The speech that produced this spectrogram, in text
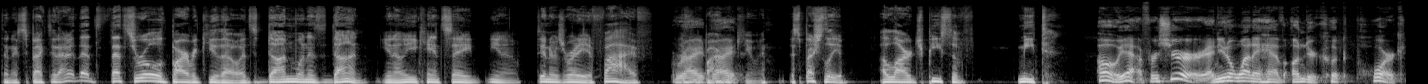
than expected. I, that's that's the rule with barbecue, though. It's done when it's done. You know, you can't say you know dinner's ready at five. Right, right. barbecuing, especially a, a large piece of meat. Oh yeah, for sure. And you don't want to have undercooked pork.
